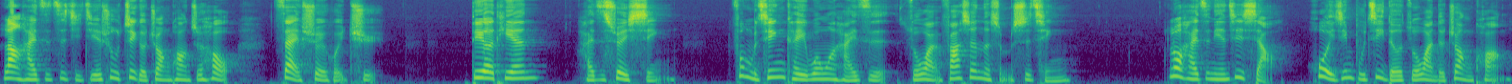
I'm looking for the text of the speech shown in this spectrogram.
让孩子自己结束这个状况之后再睡回去。第二天，孩子睡醒。父母亲可以问问孩子昨晚发生了什么事情。若孩子年纪小或已经不记得昨晚的状况，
